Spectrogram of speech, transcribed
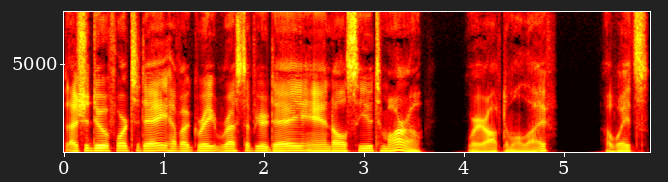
That should do it for today. Have a great rest of your day, and I'll see you tomorrow where your optimal life awaits.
